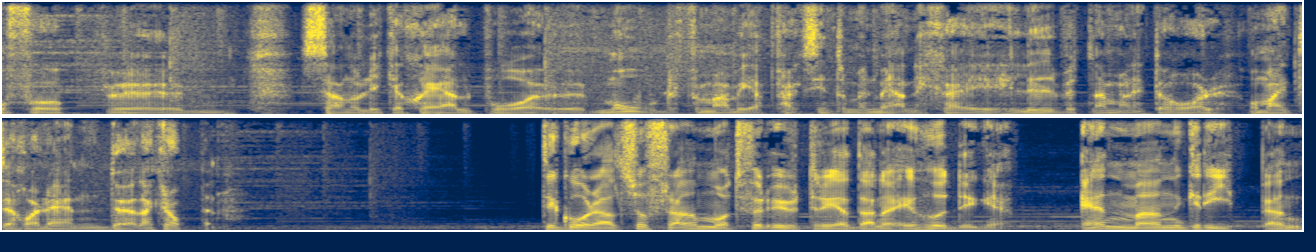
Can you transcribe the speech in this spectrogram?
att få upp eh, sannolika skäl på eh, mord för man vet faktiskt inte om en människa är i livet när man inte har, om man inte har den döda kroppen. Det går alltså framåt för utredarna i Huddinge. En man gripen,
